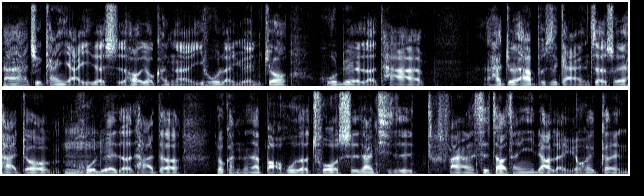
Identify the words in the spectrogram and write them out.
那他去看牙医的时候，有可能医护人员就忽略了他，他觉得他不是感染者，所以他就嗯忽略了他的有可能在保护的措施，但其实反而是造成医疗人员会更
